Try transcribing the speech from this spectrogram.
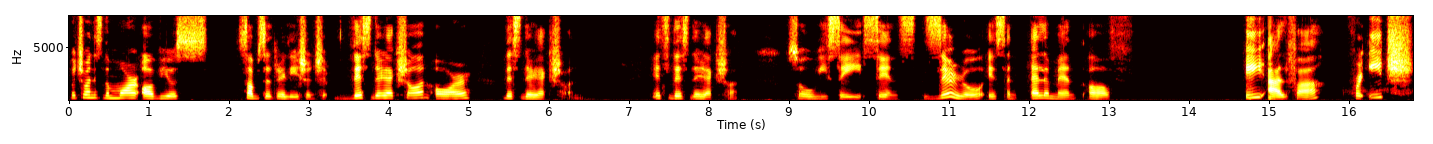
Which one is the more obvious subset relationship? This direction or this direction? It's this direction. So we say since 0 is an element of A alpha, for each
